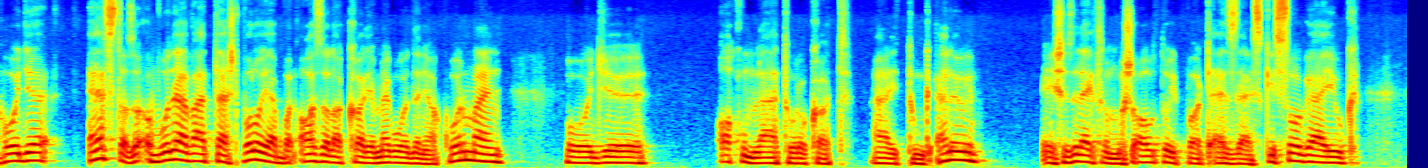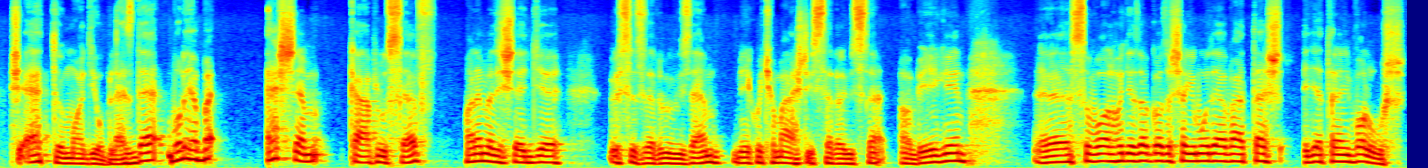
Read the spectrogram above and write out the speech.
hogy ezt az modellváltást valójában azzal akarja megoldani a kormány, hogy akkumulátorokat állítunk elő, és az elektromos autóipart ezzel kiszolgáljuk, és ettől majd jobb lesz. De valójában ez sem K plusz F, hanem ez is egy összezerülő üzem, még hogyha mást is szerel vissza a végén. Szóval, hogy ez a gazdasági modellváltás egyáltalán egy valós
